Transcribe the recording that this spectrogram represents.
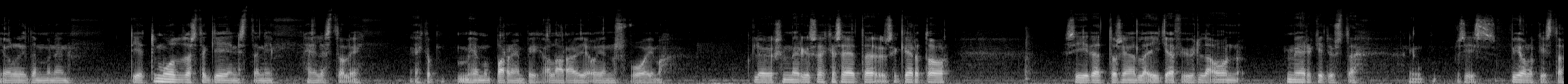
jolla oli tämmöinen tietty muoto tästä geenistä, niin heille oli ehkä hieman parempi alarajojen ojennusvoima. Löydöksen merkitys on ehkä se, että se kertoo siitä, että tosiaan tällä IGF-1 on merkitystä, niin kuin, siis biologista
